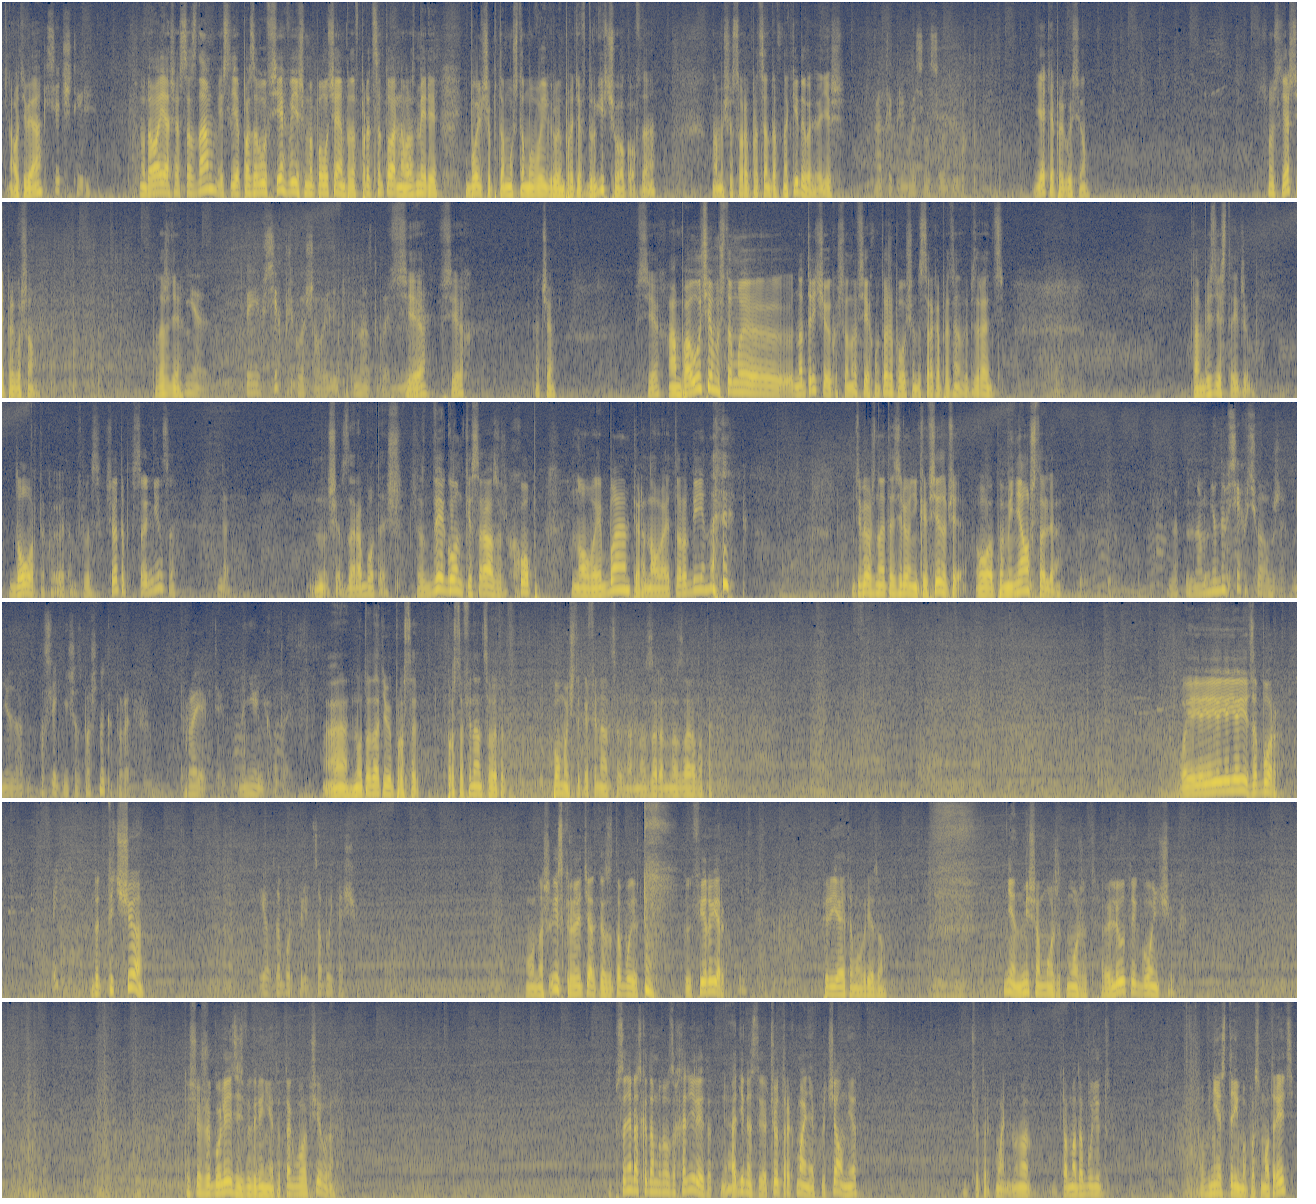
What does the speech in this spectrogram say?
А у тебя? 54. Ну давай я сейчас создам. Если я позову всех, видишь, мы получаем в процентуальном размере больше, потому что мы выигрываем против других чуваков, да? Нам еще 40% накидывают, видишь? А ты пригласил всего двух. Я тебя пригласил. В смысле, я же тебя приглашал? Подожди. Не, ты всех приглашал или только нас два? Все, всех. А чё? Всех. А мы получим, что мы э, на три человека, что на всех. Мы тоже получим до 40%, без разницы. Там везде стоит Джим. Доллар такой в этом плюс. Все, ты подсоединился? Да. Ну, сейчас заработаешь. Сейчас две гонки сразу же. Хоп. Новый бампер, новая турбина. У тебя уже на это зелененькое все вообще... О, поменял что ли? На, на- у меня на всех все уже. У меня последняя сейчас башня, которая в проекте. На нее не хватает. А, ну тогда тебе просто... Просто финансовый этот... Помощь такая финансовая на, на зара- на заработок. Ой-ой-ой-ой-ой-ой, забор. Эй. Да ты чё? Я забор перед собой тащу. Вон аж искры летят, за тобой. Как фейерверк. Теперь я этому врезал. Не, ну Миша может, может. Лютый гонщик. Да еще Жигулей здесь в игре нету. Так бы вообще бы. Последний раз, когда мы там заходили, этот, 11 что Тракмания включал, нет? Что Тракмания? Ну, на- там надо будет вне стрима посмотреть,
